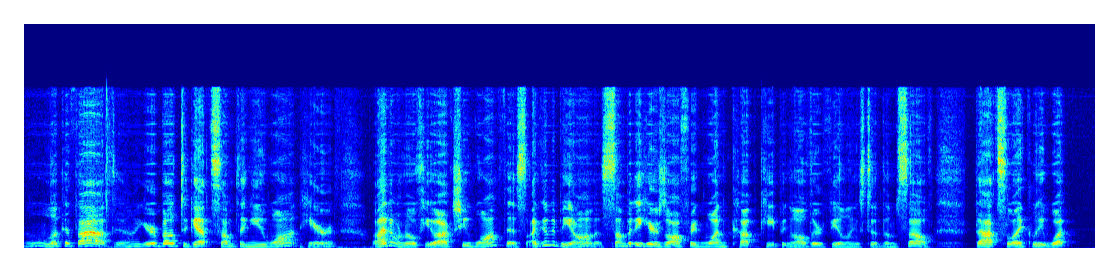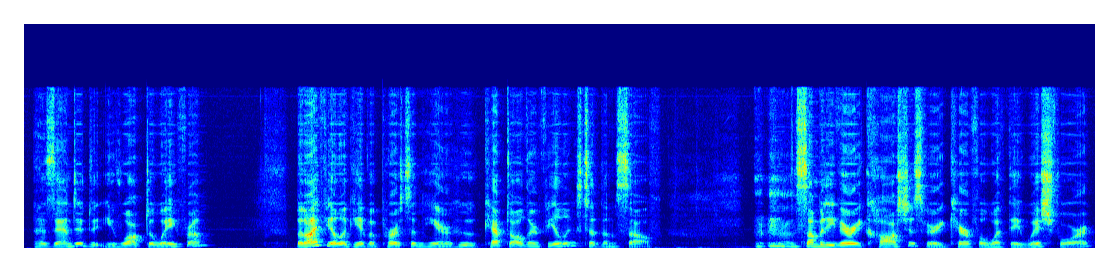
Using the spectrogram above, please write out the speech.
Look at that. You're about to get something you want here. I don't know if you actually want this. I'm going to be honest. Somebody here is offering one cup, keeping all their feelings to themselves. That's likely what has ended that you've walked away from. But I feel like you have a person here who kept all their feelings to themselves. Somebody very cautious, very careful what they wish for.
